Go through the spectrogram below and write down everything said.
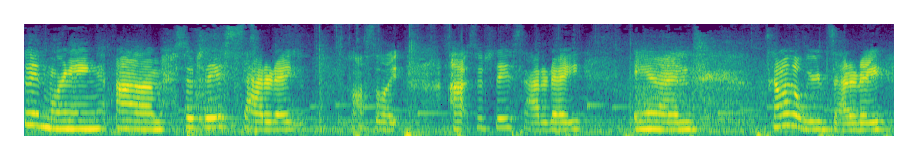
Good morning. Um, so today is Saturday. Lost the light. Uh, so today is Saturday and it's kind of like a weird Saturday.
